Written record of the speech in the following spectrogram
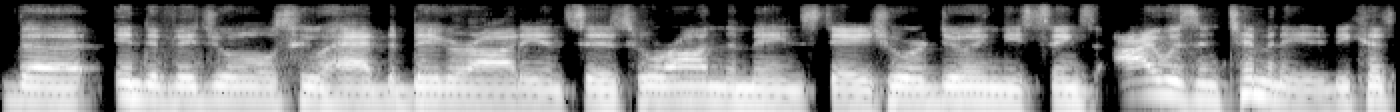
the individuals who had the bigger audiences who were on the main stage who were doing these things. I was intimidated because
